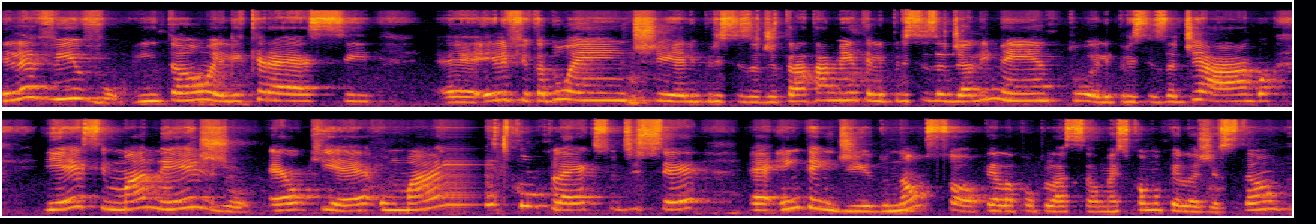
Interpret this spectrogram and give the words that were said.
Ele é vivo, então ele cresce, é, ele fica doente, ele precisa de tratamento, ele precisa de alimento, ele precisa de água. E esse manejo é o que é o mais complexo de ser é, entendido, não só pela população, mas como pela gestão,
